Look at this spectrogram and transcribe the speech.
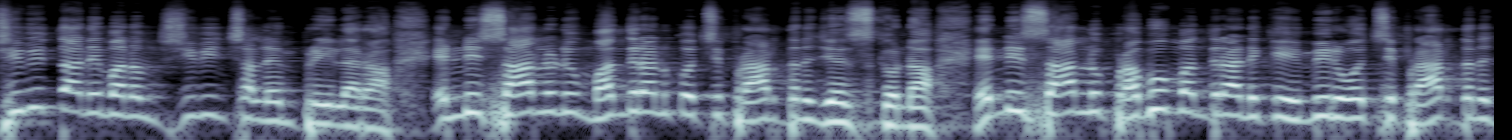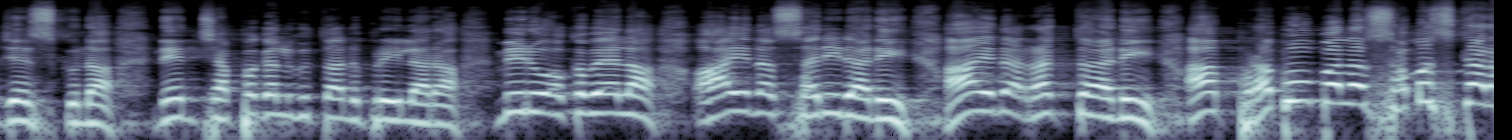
జీవితాన్ని మనం జీవించలేం ప్రియులరా. ఎన్నిసార్లు నువ్వు మందిరానికి వచ్చి ప్రార్థన చేసుకున్నా ఎన్నిసార్లు ప్రభు మందిరానికి మీరు వచ్చి ప్రార్థన చేసుకున్నా నేను చెప్పగలుగుతాను ప్రియులరా. మీరు ఒకవేళ ఆయన శరీరాన్ని ఆయన రక్తాన్ని ఆ ప్రభు బల సంస్కార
